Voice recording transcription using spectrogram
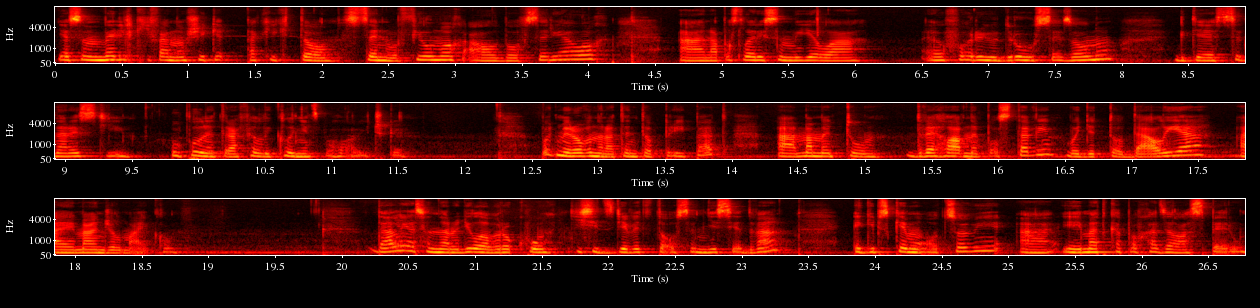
Ja som veľký fanúšik takýchto scén vo filmoch alebo v seriáloch a naposledy som videla Eufóriu druhú sezónu, kde scenaristi úplne trafili klinec po hlavičke. Poďme rovno na tento prípad a máme tu dve hlavné postavy, bude to Dalia a jej manžel Michael. Dalia sa narodila v roku 1982 egyptskému otcovi a jej matka pochádzala z Peru.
